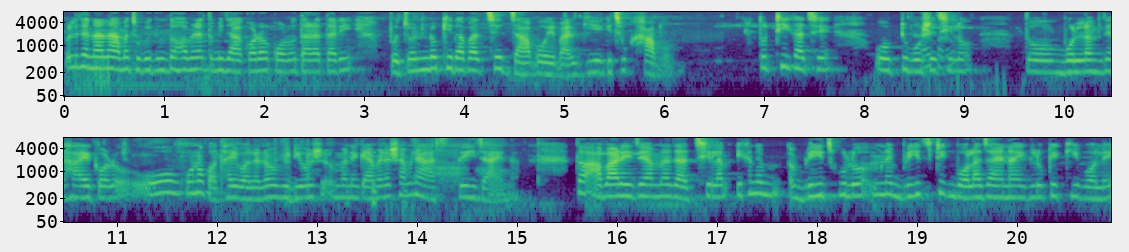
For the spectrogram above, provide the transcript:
বলে যে না না আমার ছবি তুলতে হবে না তুমি যা করো করো তাড়াতাড়ি। প্রচণ্ড খিদা পাচ্ছে যাব এবার গিয়ে কিছু খাব। তো ঠিক আছে ও একটু বসেছিল। তো বললাম যে, হাই করো। ও কোনো কথাই বলে না। ও ভিডিও মানে ক্যামেরার সামনে আসতেই যায় না। তো আবার এই যে আমরা যাচ্ছিলাম, এখানে ব্রিজগুলো মানে ব্রিজ ঠিক বলা যায় না, এগুলোকে কি বলে?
